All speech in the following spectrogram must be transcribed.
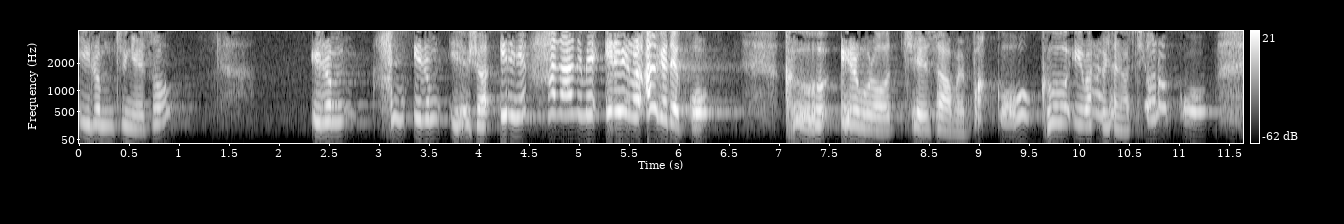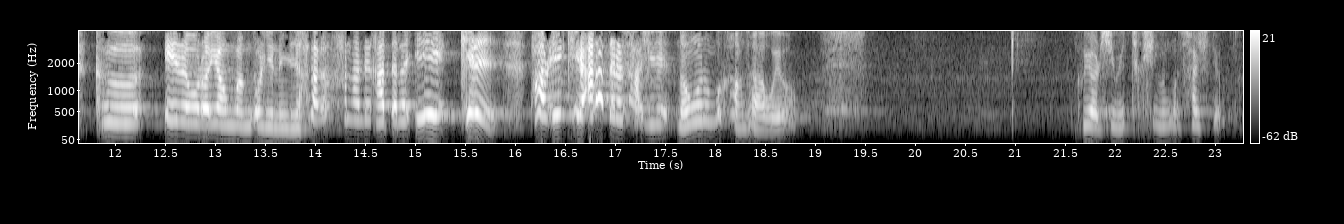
이름 중에서 이름, 한 이름, 예수와 이름이 하나님의 이름인 걸 알게 됐고, 그 이름으로 제사함을 받고, 그 이름 하나님 태어났고, 그 이름으로 영광 돌리는 일 하다가 하나를 갔다는 이 길, 바로 이 길을 알았다는 사실이 너무너무 감사하고요. 그 열심히 특심인 건 사실이었어.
